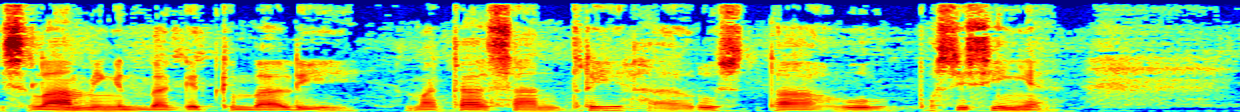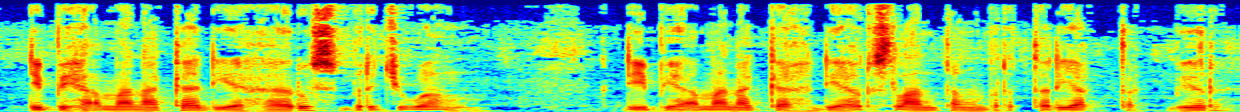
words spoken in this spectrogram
Islam ingin bangkit kembali, maka santri harus tahu posisinya. Di pihak manakah dia harus berjuang? Di pihak manakah dia harus lantang berteriak takbir?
